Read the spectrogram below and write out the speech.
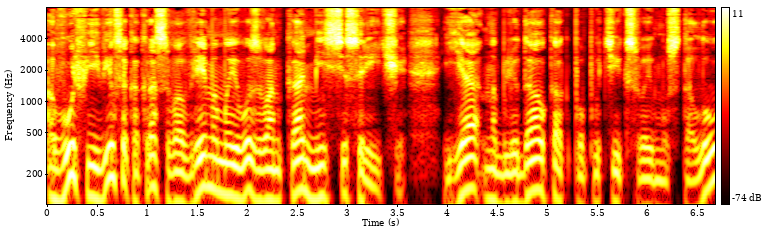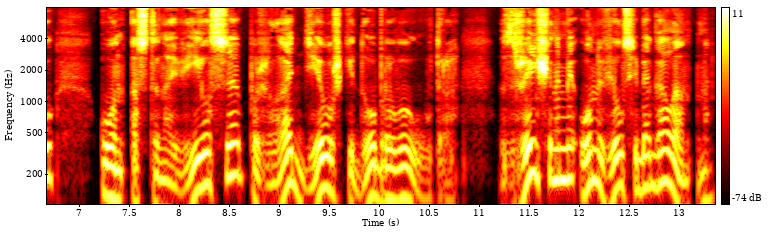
Вульф явился как раз во время моего звонка миссис Ричи. Я наблюдал, как по пути к своему столу он остановился пожелать девушке доброго утра. С женщинами он вел себя галантно.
